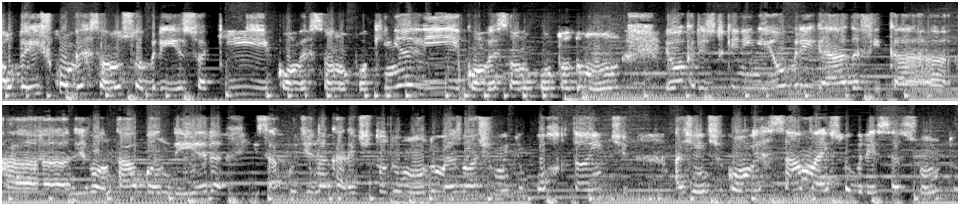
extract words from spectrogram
Talvez conversando sobre isso aqui, conversando um pouquinho ali, conversando com todo mundo, eu acredito que ninguém é obrigado a ficar a levantar a bandeira e sacudir na cara de todo mundo, mas eu acho muito importante a gente conversar mais sobre esse assunto,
